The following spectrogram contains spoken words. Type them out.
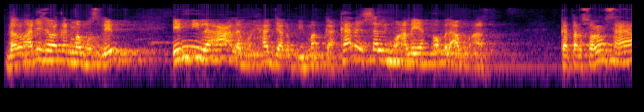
Dalam hadis yang Imam Muslim, Inilah a'lamu hajar di Makkah karena yusallimu alayya qabla am'af. Kata Rasulullah, saya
